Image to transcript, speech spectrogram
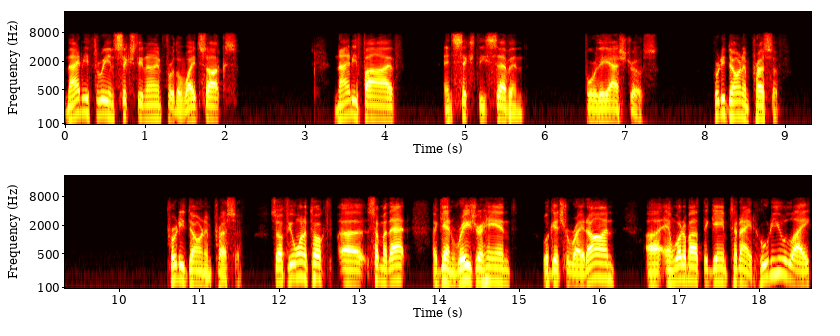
93 and 69 for the White Sox, 95 and 67 for the Astros. Pretty darn impressive. Pretty darn impressive. So if you want to talk uh, some of that, again, raise your hand. We'll get you right on. Uh, and what about the game tonight? Who do you like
